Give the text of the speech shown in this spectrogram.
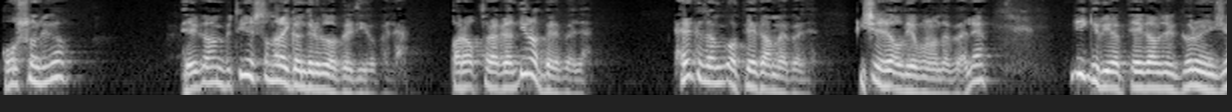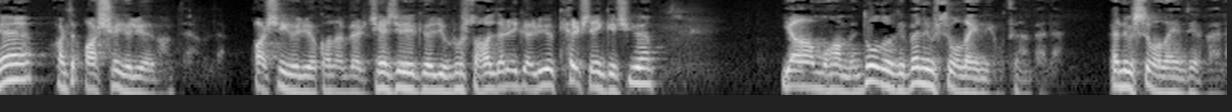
Olsun diyor. Peygamber bütün insanlara gönderiyor böyle diyor böyle. Araplara falan değil o böyle böyle. Herkese o peygamber böyle. İçine alıyor bunu da böyle. Bir giriyor peygamber görünce artık aşağı geliyor. Aşağı geliyor kadın böyle. Cezveye geliyor, ruh hallere geliyor, her şeyden geçiyor. Ya Muhammed ne olur diye ben de Müslüman olayım diye muhtemelen böyle. Ben de Müslüman olayım diye böyle.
